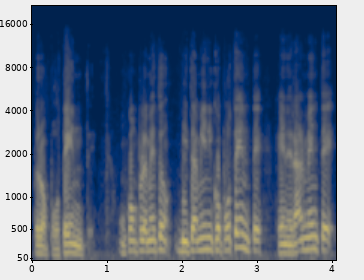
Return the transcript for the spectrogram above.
pero potente. Un complemento vitamínico potente, generalmente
